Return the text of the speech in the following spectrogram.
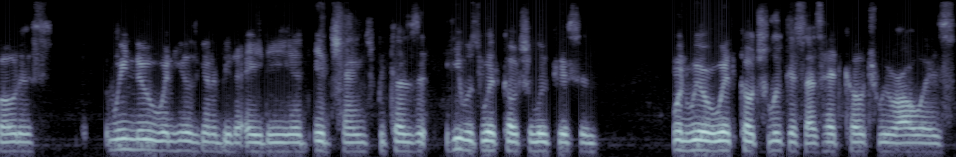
Botus. We knew when he was going to be the AD, it, it changed because it, he was with Coach Lucas, and when we were with Coach Lucas as head coach, we were always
